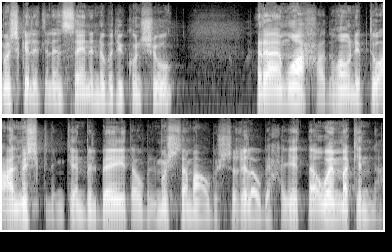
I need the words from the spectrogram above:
مشكلة الإنسان إنه بده يكون شو؟ رقم واحد وهون بتوقع المشكلة إن كان بالبيت أو بالمجتمع أو بالشغل أو بحياتنا أو وين ما كنا.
